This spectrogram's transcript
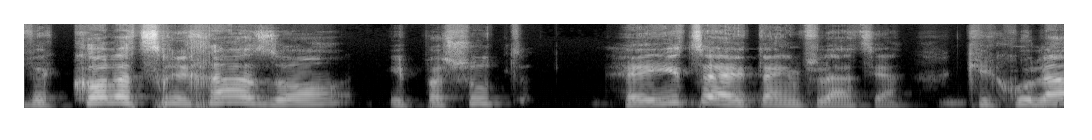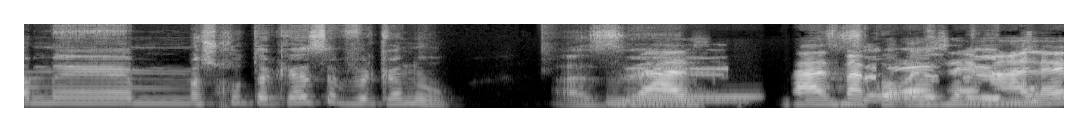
וכל הצריכה הזו היא פשוט האיצה את האינפלציה, כי כולם uh, משכו את הכסף וקנו. אז... ואז, uh, ואז מה קורה? זה מעלה?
